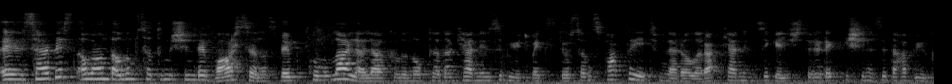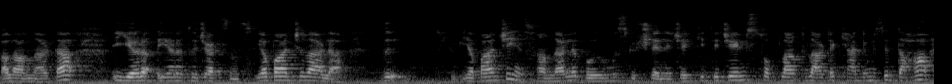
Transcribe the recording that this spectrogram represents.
Ee, serbest alanda alım satım işinde varsanız ve bu konularla alakalı noktada kendinizi büyütmek istiyorsanız farklı eğitimler alarak kendinizi geliştirerek işinizi daha büyük alanlarda yara- yaratacaksınız. Yabancılarla yabancı insanlarla bağımız güçlenecek. Gideceğimiz toplantılarda kendimizi daha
